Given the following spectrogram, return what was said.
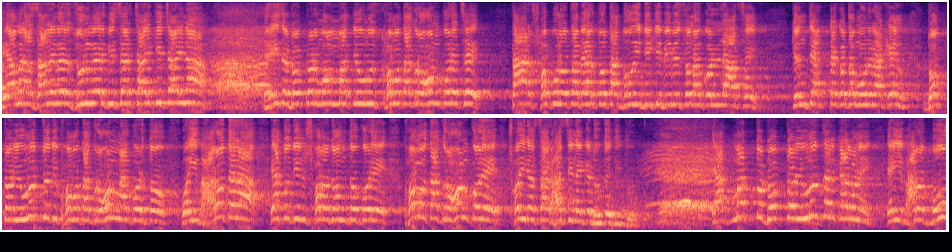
এই আমরা জালেমের জুলুমের বিচার চাই কি চাই না? এই যে ডক্টর মোহাম্মদ ইউনুস ক্ষমতা গ্রহণ করেছে, তার সফলতা, ব্যর্থতা দুই দিকে বিবেচনা করলে আছে। কিন্তু একটা কথা মনে রাখেন, ডক্টর ইউনুস যদি ক্ষমতা গ্রহণ না করত, ওই ভারতেরা এতদিন ষড়যন্ত্র করে ক্ষমতা গ্রহণ করে স্বৈরাচার হাসিনাকে ঢুকে দিত। একমাত্র ডক্টর ইউনুসের কারণে এই ভারত বহু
